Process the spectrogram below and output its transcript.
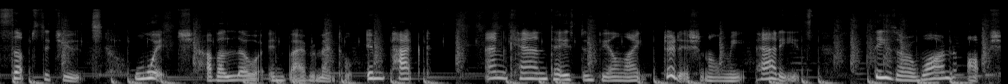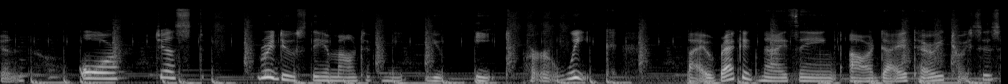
substitutes, which have a lower environmental impact and can taste and feel like traditional meat patties. These are one option, or just reduce the amount of meat you eat per week. By recognizing our dietary choices,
